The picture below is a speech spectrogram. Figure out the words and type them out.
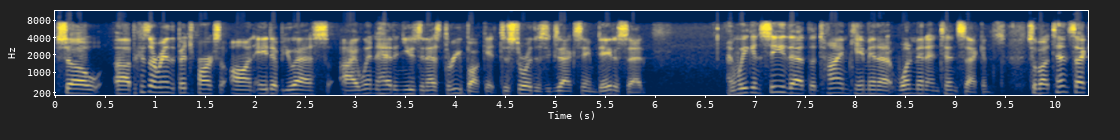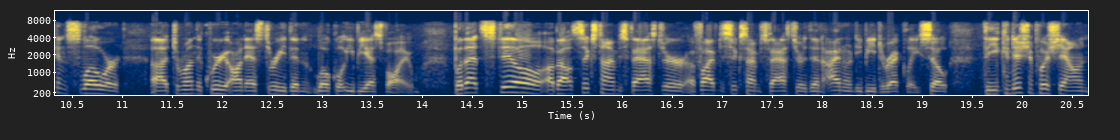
So uh, because I ran the benchmarks on AWS, I went ahead and used an S3 bucket to store this exact same data set. And we can see that the time came in at 1 minute and 10 seconds. So about 10 seconds slower uh, to run the query on S3 than local EBS volume. But that's still about six times faster, uh, five to six times faster than InnoDB directly. So the condition pushdown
